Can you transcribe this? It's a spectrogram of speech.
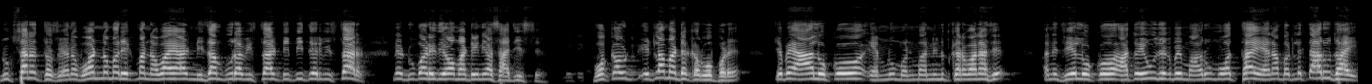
નુકસાન જ થશે. અને વોર્ડ નંબર એકમાં નવાયાર્ડ નિઝામપુરા વિસ્તાર, ટીપીતેર વિસ્તાર ને ડૂબાડી દેવા માટેની આ સાજિશ છે. વોકઆઉટ એટલા માટે કરવો પડે કે ભાઈ આ લોકો એમનું મનમાની જ કરવાના છે. અને જે લોકો, આ તો એવું છે કે ભાઈ મારું મોત થાય, એના બદલે તારું થાય.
